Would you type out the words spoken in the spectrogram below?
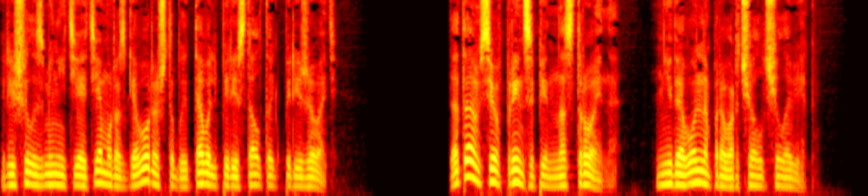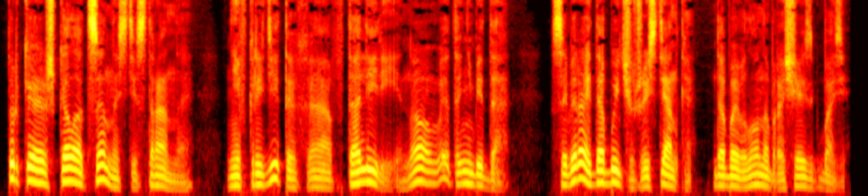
Решил изменить я тему разговора, чтобы Таваль перестал так переживать. Да там все, в принципе, настроено. Недовольно проворчал человек. Только шкала ценностей странная. Не в кредитах, а в талирии, но это не беда. Собирай добычу, жестянка, добавил он, обращаясь к базе.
